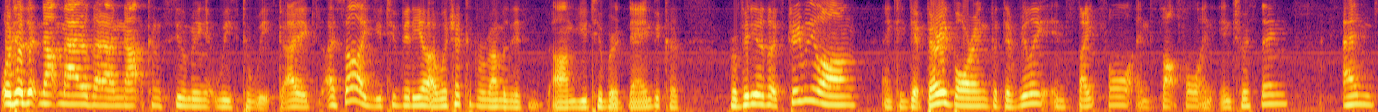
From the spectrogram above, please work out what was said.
Or does it not matter that I'm not consuming it week to week? I, I saw a YouTube video. I wish I could remember this um, YouTuber's name because her videos are extremely long and can get very boring, but they're really insightful and thoughtful and interesting. And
